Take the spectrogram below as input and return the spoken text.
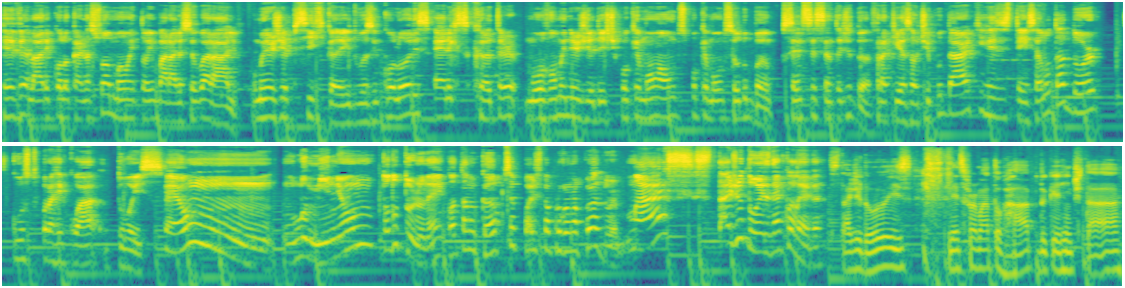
revelar e colocar na sua mão, então embaralha seu baralho. Uma energia psíquica e duas incolores, Alex Cutter, mova uma energia deste Pokémon a um dos Pokémon do seu do banco, 160 de dano. Fraqueza ao tipo Dark, resistência a lutador, custo para recuar 2. É um, um Luminion todo turno, né? Enquanto tá no campo, você pode ficar procurando apoiador. Mas estágio 2, né, colega? Estágio 2, nesse formato rápido que a gente tá.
